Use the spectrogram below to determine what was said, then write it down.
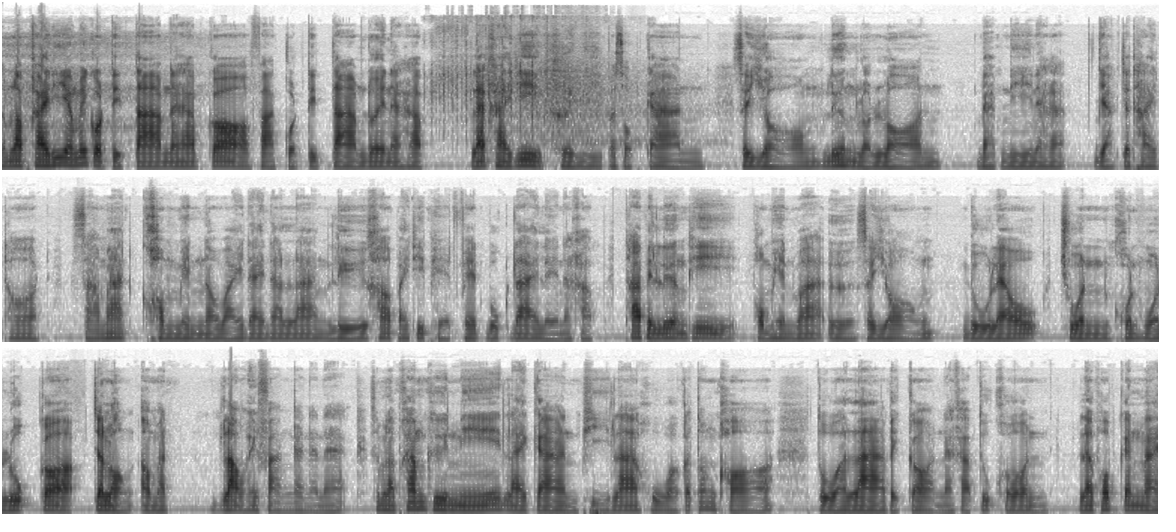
สำหรับใครที่ยังไม่กดติดตามนะครับ ก็ฝากกดติดตามด้วยนะครับ และใครที่เคยมีประสบการณ์ สยองเรื่องหลอนๆแบบนี้นะครับอยากจะถ่ายทอดสามารถคอมเมนต์เอาไว้ได้ด้านล่าง หรือเข้าไปที่เพจ Facebook ได้เลยนะครับ ถ้าเป็นเรื่องที่ผมเห็นว่าเออสยองดูแล้วชวนคนหัวลุกก็จะลองเอามาเล่าให้ฟังกันนะฮะสำหรับค่ำคืนนี้รายการผีล่าหัวก็ต้องขอตัวลาไปก่อนนะครับทุกคน แล้วพบกันใหม่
